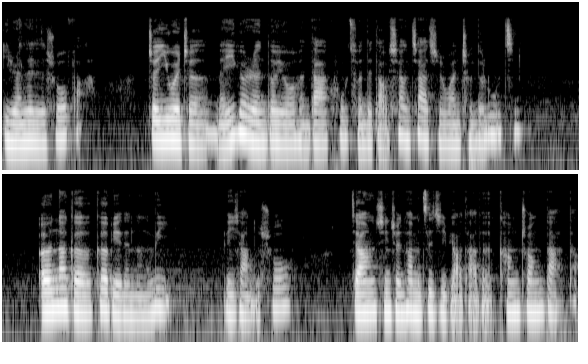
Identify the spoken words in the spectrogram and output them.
以人类的说法，这意味着每一个人都有很大库存的导向价值完成的路径，而那个个别的能力，理想的说，将形成他们自己表达的康庄大道。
